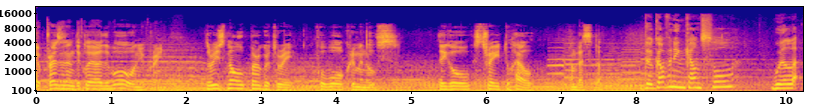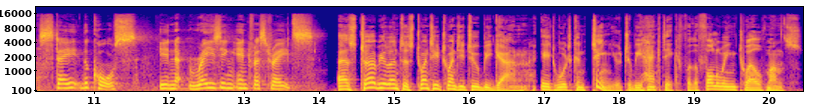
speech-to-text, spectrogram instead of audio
Your president declared the war on Ukraine. There is no purgatory for war criminals. They go straight to hell, Ambassador. The Governing Council will stay the course in raising interest rates. As turbulent as 2022 began, it would continue to be hectic for the following 12 months.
